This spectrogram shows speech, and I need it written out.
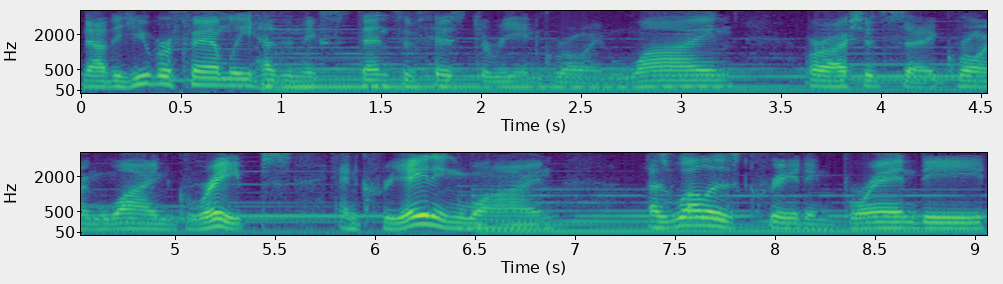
Now, the Huber family has an extensive history in growing wine, or I should say, growing wine grapes and creating wine, as well as creating brandy.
